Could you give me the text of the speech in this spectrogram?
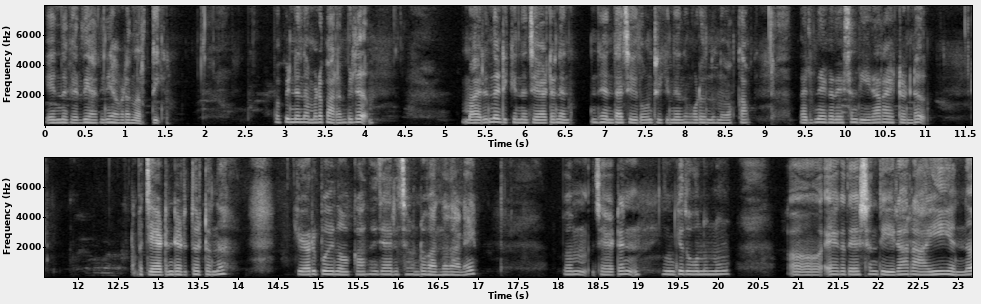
എന്ന് കരുതി അതിനെ അവിടെ നിർത്തി. അപ്പോൾ പിന്നെ നമ്മുടെ പറമ്പിൽ മരുന്നടിക്കുന്ന ചേട്ടൻ എന്താ ചെയ്തുകൊണ്ടിരിക്കുന്നതെന്നും കൂടെ ഒന്ന് നോക്കാം. മരുന്ന് ഏകദേശം തീരാറായിട്ടുണ്ട്. അപ്പോൾ ചേട്ടന്റെ അടുത്തിട്ടൊന്ന് കയറിപ്പോയി നോക്കാമെന്ന് വിചാരിച്ചുകൊണ്ട് വന്നതാണേ. അപ്പം ചേട്ടൻ എനിക്ക് തോന്നുന്നു ഏകദേശം തീരാറായി എന്ന്.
